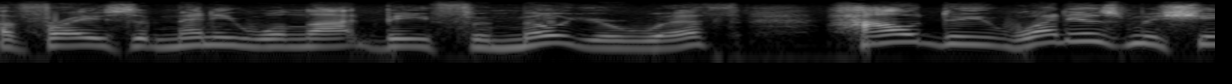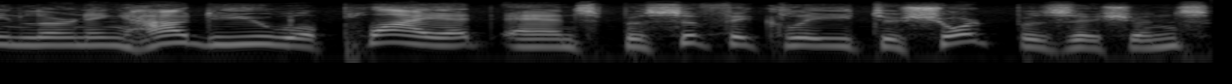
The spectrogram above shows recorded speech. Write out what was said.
a phrase that many will not be familiar with. How do you, what is machine learning? How do you apply it, and specifically to short positions?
